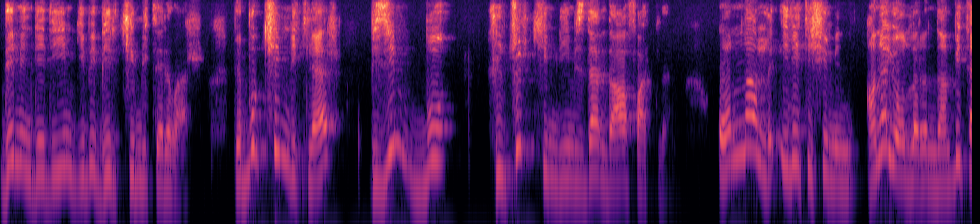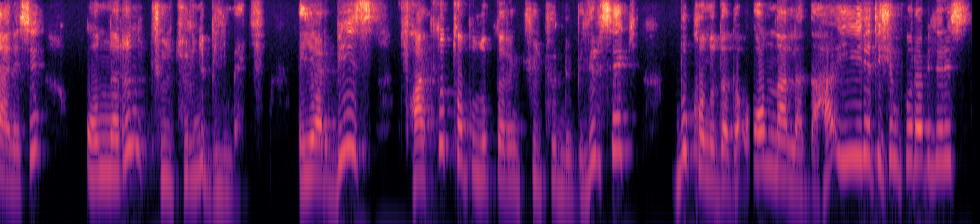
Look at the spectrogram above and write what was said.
demin dediğim gibi bir kimlikleri var. Ve bu kimlikler bizim bu kültür kimliğimizden daha farklı. Onlarla iletişimin ana yollarından bir tanesi onların kültürünü bilmek. Eğer biz farklı toplulukların kültürünü bilirsek bu konuda da onlarla daha iyi iletişim kurabiliriz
